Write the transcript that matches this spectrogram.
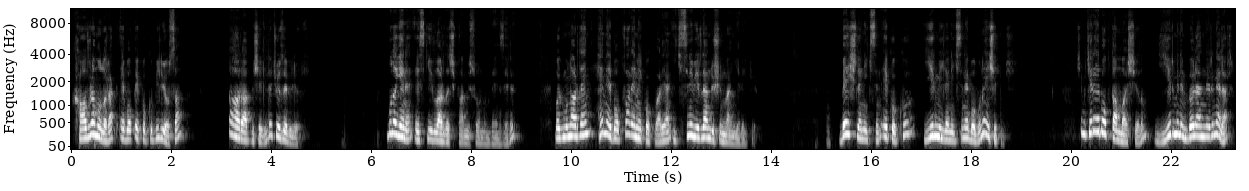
kavram olarak EBOB ekok'u biliyorsan daha rahat bir şekilde çözebiliyorsun. Bu da gene eski yıllarda çıkan bir sorunun benzeri. Bakın bunlarda hem, hem EBOB var hem ekok var. Yani ikisini birden düşünmen gerekiyor. 5 ile x'in ekoku 20 ile x'in EBOB'una eşitmiş. Şimdi bir kere EBOB'dan başlayalım. 20'nin bölenleri neler?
